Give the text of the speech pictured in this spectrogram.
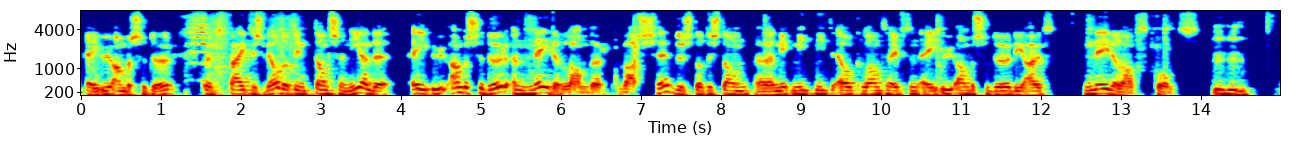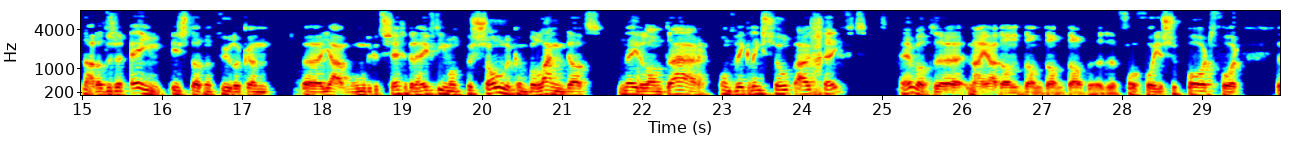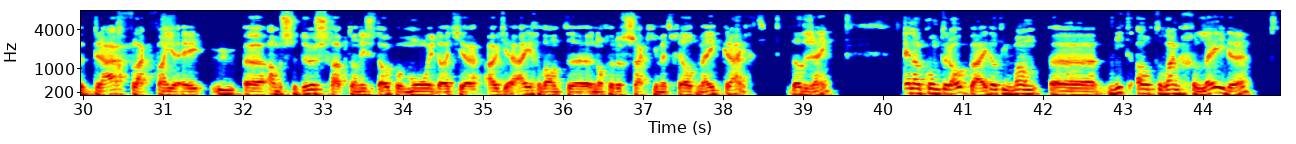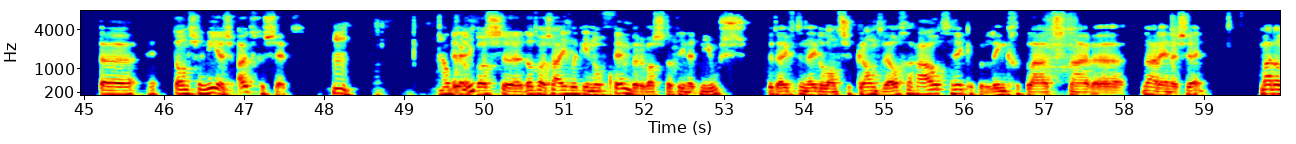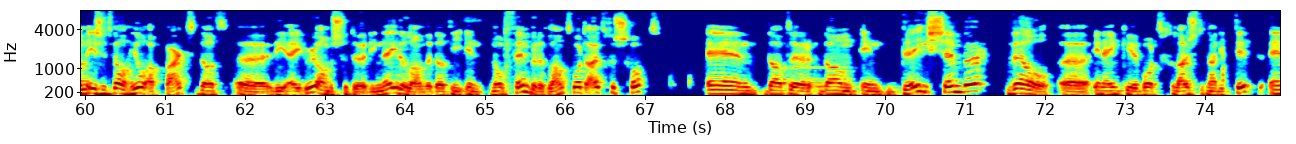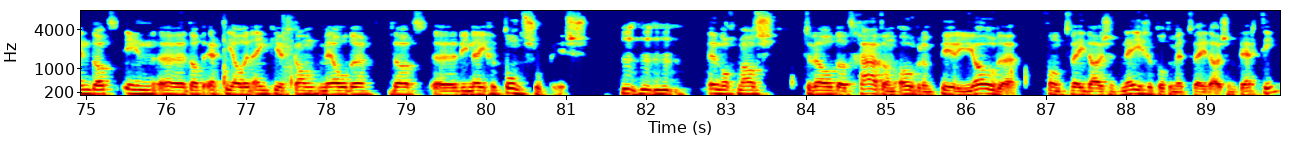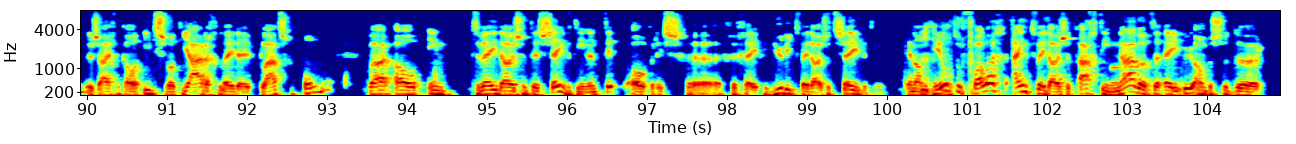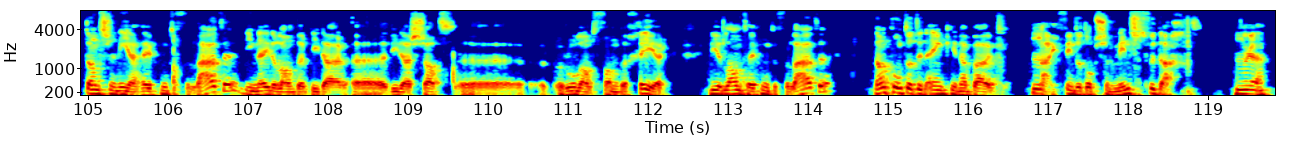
EU-ambassadeur. EU het feit is wel dat in Tanzania de EU-ambassadeur een Nederlander was. Hè? Dus dat is dan, uh, niet, niet, niet elk land heeft een EU-ambassadeur die uit Nederland komt. Mm -hmm. Nou, dat is er één, is dat natuurlijk een uh, ja, hoe moet ik het zeggen? Er heeft iemand persoonlijk een belang dat Nederland daar ontwikkelingshulp uitgeeft. Hè, wat, uh, nou ja, dan, dan, dan, dan voor, voor je support, voor het draagvlak van je EU-ambassadeurschap, dan is het ook wel mooi dat je uit je eigen land nog een rugzakje met geld meekrijgt. Dat is één. En dan komt er ook bij dat die man niet al te lang geleden uh, Tanzania is uitgezet. Hmm. Dat, was, uh, dat was eigenlijk in november was dat in het nieuws. Het heeft de Nederlandse krant wel gehaald. Ik heb een link geplaatst naar, uh, naar NRC. Maar dan is het wel heel apart dat uh, die EU-ambassadeur, die Nederlander, dat die in november het land wordt uitgeschopt. En dat er dan in december wel uh, in één keer wordt geluisterd naar die tip. En dat, in, uh, dat RTL in één keer kan melden dat die 9 ton soep is. En nogmaals, terwijl dat gaat dan over een periode van 2009 tot en met 2013. Dus eigenlijk al iets wat jaren geleden heeft plaatsgevonden. Waar al in 2017 een tip over is gegeven, juli 2017. En dan heel toevallig, eind 2018, nadat de EU-ambassadeur Tanzania heeft moeten verlaten. Die Nederlander die daar, uh, die daar zat, uh, Roeland van de Geer, die het land heeft moeten verlaten. Dan komt dat in één keer naar buiten. Hm. Nou, ik vind dat op zijn minst verdacht. Ja.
